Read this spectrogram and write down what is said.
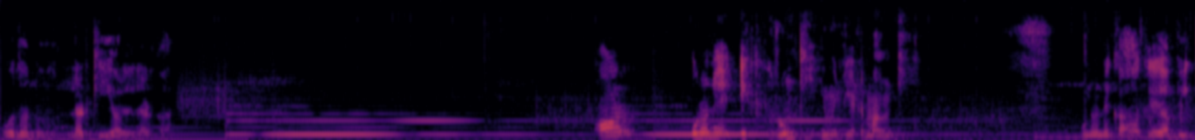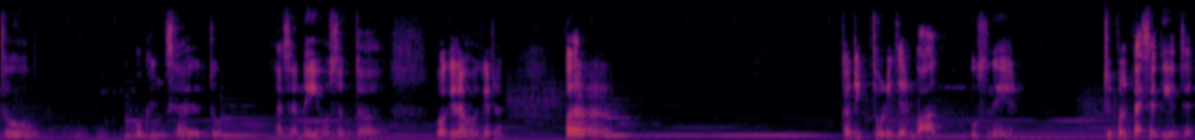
वो दोनों, लड़की और लड़का। और उन्होंने एक रूम की इमीडिएट मांग की। उन्होंने कहा कि अभी तो बुकिंग्स है तो ऐसा नहीं हो सकता, वगैरह वगैरह। पर करीब थोड़ी देर बाद उसने ट्रिपल पैसे दिए थे।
